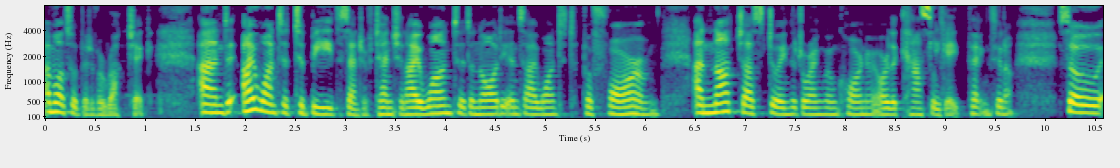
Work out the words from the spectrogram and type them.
I'm also a bit of a rock chick. And I wanted to be the centre of attention. I wanted an audience. I wanted to perform and not just doing the drawing room corner or the castle gate things, you know. So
